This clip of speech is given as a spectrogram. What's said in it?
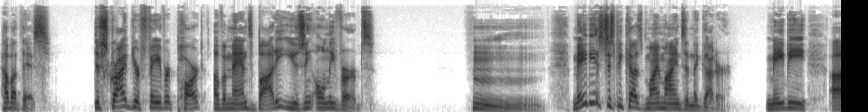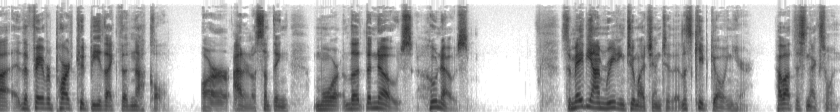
How about this? Describe your favorite part of a man's body using only verbs. Hmm. Maybe it's just because my mind's in the gutter. Maybe uh, the favorite part could be like the knuckle or, I don't know, something more, the, the nose. Who knows? So maybe I'm reading too much into that. Let's keep going here. How about this next one?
